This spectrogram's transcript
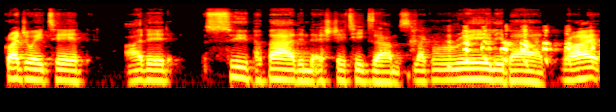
graduated. I did super bad in the SJT exams, like really bad, right?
